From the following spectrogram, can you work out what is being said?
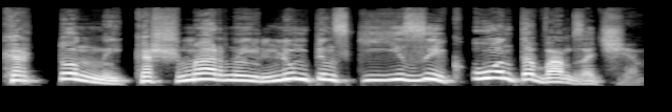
картонный, кошмарный люмпинский язык, он-то вам зачем?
